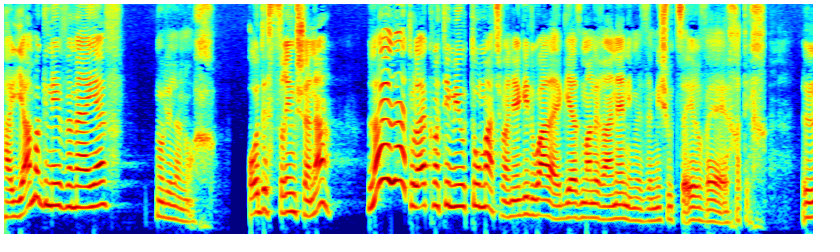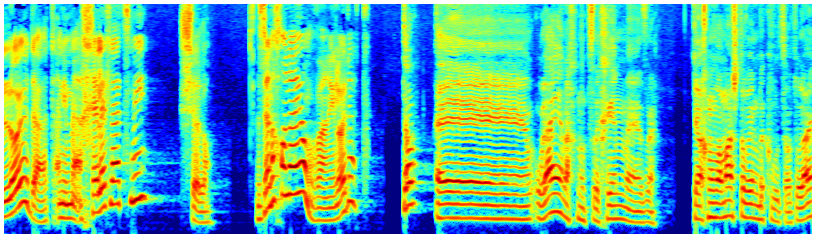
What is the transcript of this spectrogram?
היה מגניב ומעייף, תנו לי לנוח. עוד 20 שנה? לא יודעת, אולי הקמטים יהיו too much ואני אגיד וואלה, הגיע הזמן לרענן עם איזה מישהו צעיר וחתיך. לא יודעת, אני מאחלת לעצמי שלא. זה נכון להיום, אבל אני לא יודעת. טוב, אה, אולי אנחנו צריכים אה, זה. כי אנחנו ממש טובים בקבוצות, אולי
